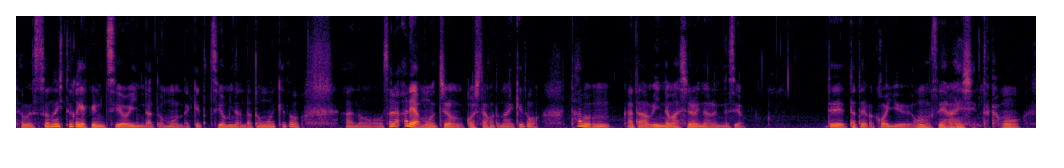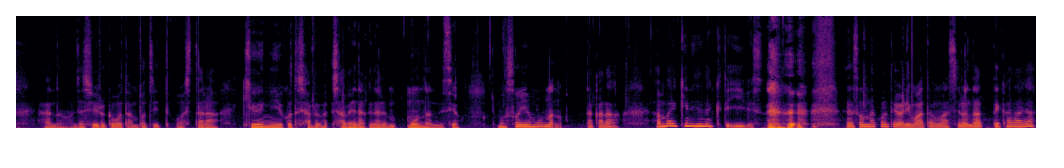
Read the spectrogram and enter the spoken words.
多分その人が逆に強いんだと思うんだけど強みなんだと思うけどあのそれあれはもちろん越したことないけど多分頭みんな真っ白になるんですよ。で例えばこういう音声配信とかもあのじゃ収録ボタンポチッと押したら急に言うことしゃべしゃべれなくなるもんなんですよ。もうそういうもんなの。だからあんまり気にしなくていいです。そんなことよりも頭真っ白になってからが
